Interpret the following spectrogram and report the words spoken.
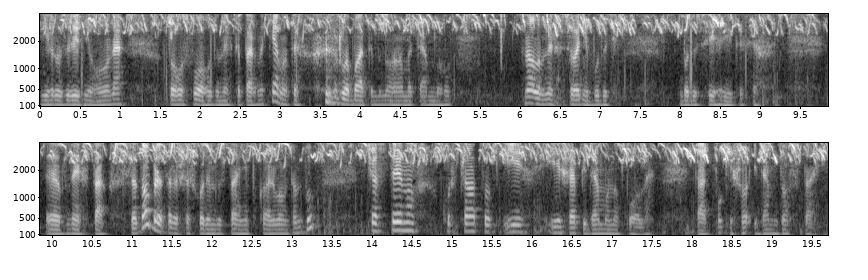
їх розрізню. Головне того свого до них тепер не кинути з лабатими ногами темного. Ну, але вони ж сьогодні будуть, будуть всі грітися. Е, В них так все добре. Зараз ще сходимо до стайні, покажу вам там ту частину курчаток і, і ще підемо на поле. Так, поки що йдемо до стайні.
